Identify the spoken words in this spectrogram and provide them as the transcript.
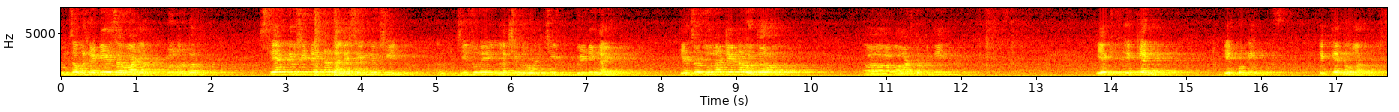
तुमचं म्हणणे डी एस आर वाढला. बरोबर. सेम दिवशी टेंडर झाले सेम दिवशी. जी जुनी लक्ष्मी रोडची बिल्डिंग आहे त्याचं जुनं टेंडर होतं मला वाटतं किती? एक एक्क्याण्णव. एक कोटी एक्क्याण्णव लाख रुपये.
